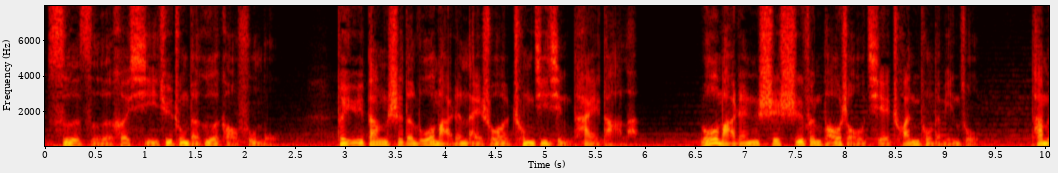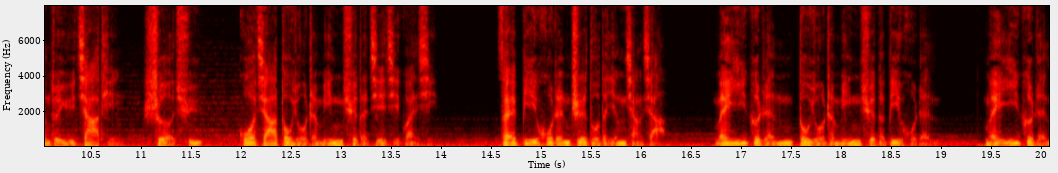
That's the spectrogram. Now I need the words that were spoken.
四子和喜剧中的恶搞父母，对于当时的罗马人来说冲击性太大了。罗马人是十分保守且传统的民族，他们对于家庭、社区、国家都有着明确的阶级关系。在庇护人制度的影响下，每一个人都有着明确的庇护人，每一个人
